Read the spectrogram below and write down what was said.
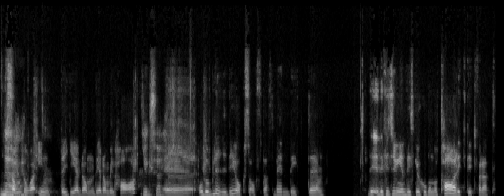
Nej. som då inte ger dem det de vill ha. Eh, och då blir det ju också oftast väldigt... Eh, det, det, finns ju ingen diskussion att ta riktigt för att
